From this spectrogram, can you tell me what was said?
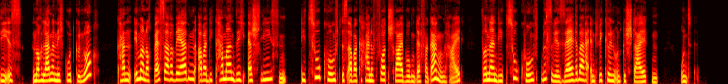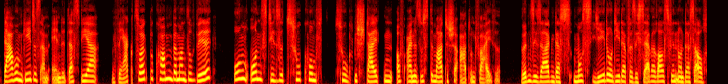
Die ist noch lange nicht gut genug, kann immer noch besser werden, aber die kann man sich erschließen. Die Zukunft ist aber keine Fortschreibung der Vergangenheit, sondern die Zukunft müssen wir selber entwickeln und gestalten. Und darum geht es am Ende, dass wir Werkzeug bekommen, wenn man so will, um uns diese Zukunft zu gestalten auf eine systematische Art und Weise. Würden Sie sagen, das muss jede und jeder für sich selber rausfinden und das auch,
